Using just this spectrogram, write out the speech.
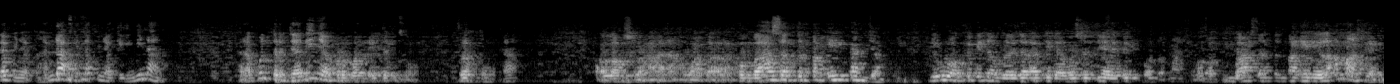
Kita punya kehendak, kita punya keinginan. Adapun terjadinya perbuatan itu itu Allah Subhanahu wa taala. Pembahasan tentang ini panjang. Dulu waktu kita belajar akidah wasatiyah itu di pondok Allah, pembahasan tentang ini lama sekali.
